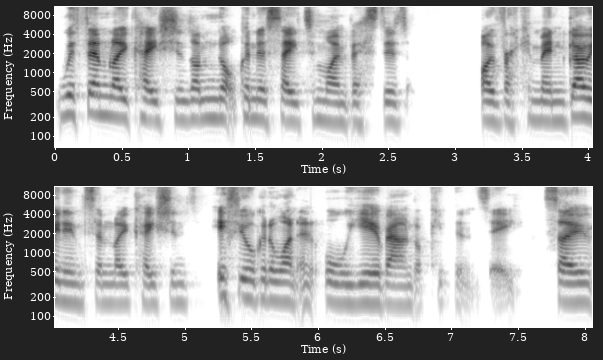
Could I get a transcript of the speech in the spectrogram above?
with them locations, I'm not going to say to my investors, I recommend going in some locations if you're going to want an all year round occupancy. So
